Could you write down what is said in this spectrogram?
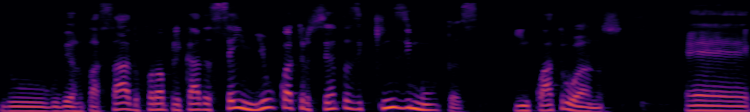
do governo passado, foram aplicadas 100.415 multas em quatro anos. É,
